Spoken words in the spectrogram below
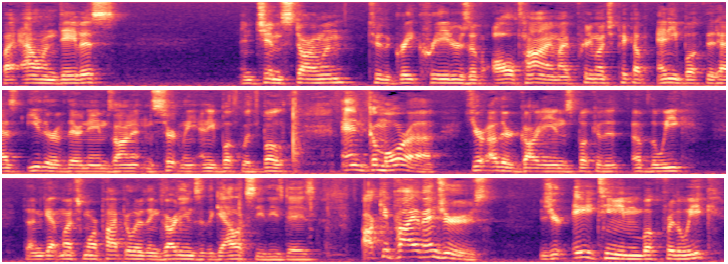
by Alan Davis and Jim Starlin, two of the great creators of all time. I pretty much pick up any book that has either of their names on it, and certainly any book with both. And Gamora is your other Guardians book of the, of the week. Doesn't get much more popular than Guardians of the Galaxy these days. Occupy Avengers is your A Team book for the week.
